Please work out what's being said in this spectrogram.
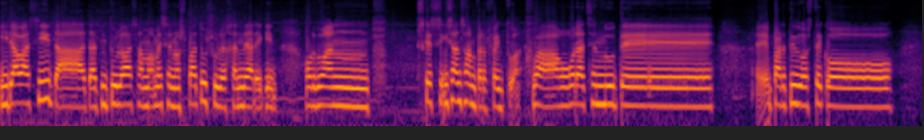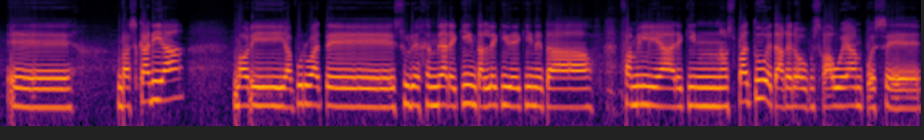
irabazi eta tituloa San Mamesen ospatu zure jendearekin. Orduan, pff, izan zen perfektua. Ba, gogoratzen dute e, partidu osteko e, Baskaria, ba hori apur bat e, zure jendearekin, taldekideekin eta familiarekin ospatu eta gero pues, gauean pues, e,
